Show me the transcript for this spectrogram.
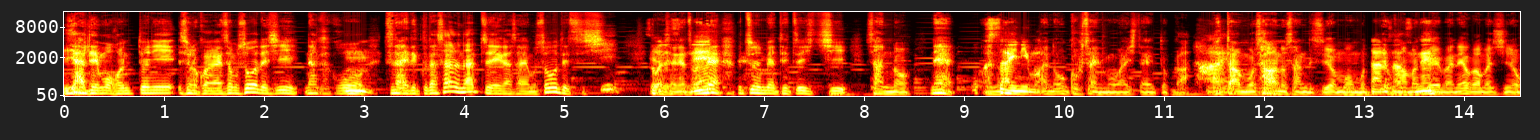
いやでも本当にその小林さんもそうですしなんかこう、うん。つないでくださるなっていう映画祭もそうですしそうですね。宇都宮哲一さんのねご夫妻にも。あのご夫妻にもお会いしたりとか、はい。あとはもう沢野さんですよ。もうもう横浜といえばね横浜市の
